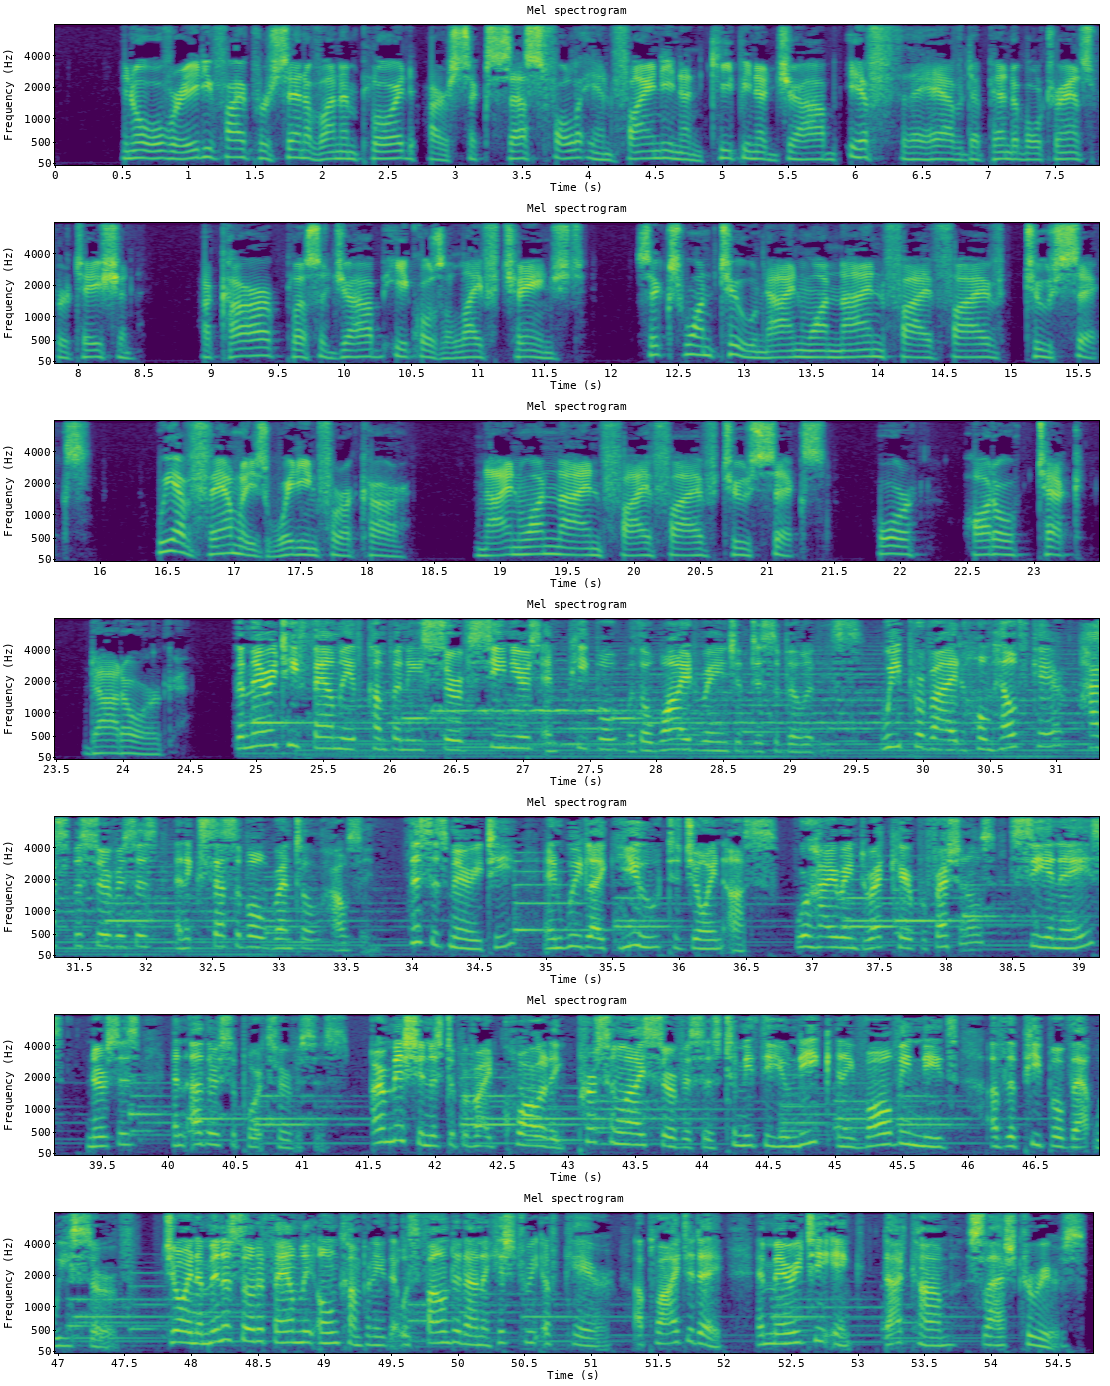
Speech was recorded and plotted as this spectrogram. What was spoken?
You know, over 85% of unemployed are successful in finding and keeping a job if they have dependable transportation. A car plus a job equals a life changed. 612 919 5526. We have families waiting for a car. 919 5526 or autotech.org. The Mary T family of companies serves seniors and people with a wide range of disabilities. We provide home health care, hospice services, and accessible rental housing. This is Mary T, and we'd like you to join us. We're hiring direct care professionals, CNAs, nurses, and other support services. Our mission is to provide quality, personalized services to meet the unique and evolving needs of the people that we serve. Join a Minnesota family owned company that was founded on a history of care. Apply today at marytinc.com slash careers.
